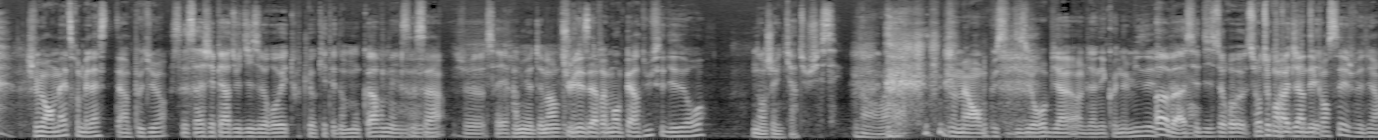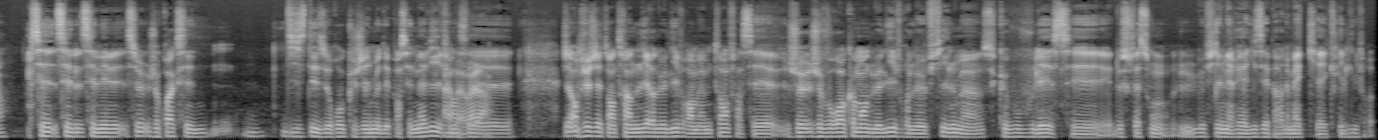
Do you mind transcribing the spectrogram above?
je vais m'en remettre mais là c'était un peu dur c'est ça, j'ai perdu 10 euros et toute l'eau qui était dans mon corps, mais C'est euh, ça. Je, ça ira mieux demain. tu les as vraiment perdus ces 10 euros? Non, j'ai une carte UGC. Non, voilà. non, mais en plus, c'est 10 euros bien, bien économisés. Oh bah c'est 10 euros, surtout qu'en fait bien dépensé, je veux dire. C'est, c'est, c'est les, je crois que c'est 10 des euros que j'ai le mieux dépensé de ma vie. Ah bah voilà. En plus, j'étais en train de lire le livre en même temps. Enfin, c'est, je, je vous recommande le livre, le film, ce que vous voulez. C'est, de toute façon, le film est réalisé par le mec qui a écrit le livre,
